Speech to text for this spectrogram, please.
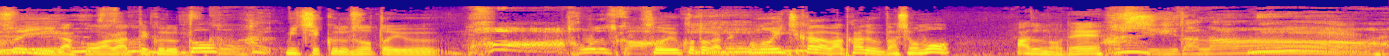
水位がこう上がってくると満ちてくるぞというそうですか。そういうことがねこの位置から分かる場所もあるので。不思議だな、ね、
